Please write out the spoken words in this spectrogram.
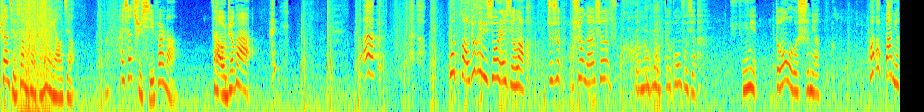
尚且算不上成年妖精，还想娶媳妇儿呢？早着吧！哎，我早就可以修人形了，只是修男身可能会费功夫些。你等我个十年，啊，八年，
